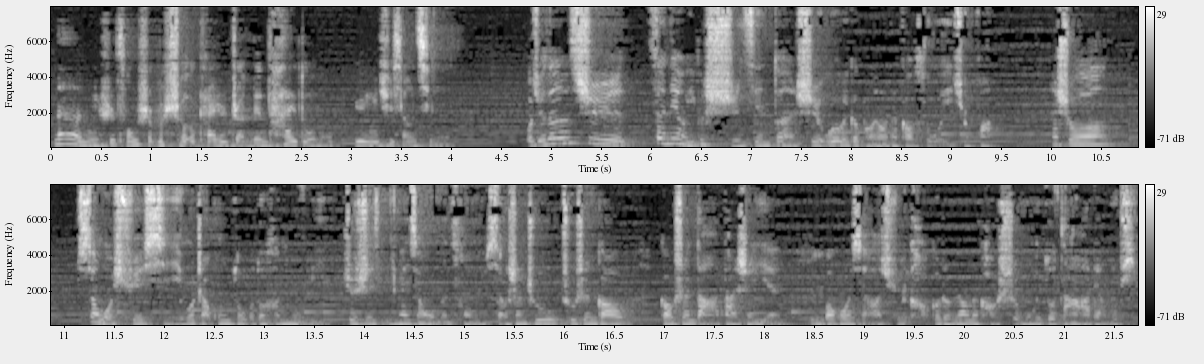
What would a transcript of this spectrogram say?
那你是从什么时候开始转变态度呢？愿意去相亲呢？我觉得是在那样一个时间段，是我有一个朋友，他告诉我一句话，他说。像我学习，我找工作，我都很努力。就是你看，像我们从小升初、初升高、高升大、大升研，包括想要去考各种各样的考试，我们会做大量的题，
